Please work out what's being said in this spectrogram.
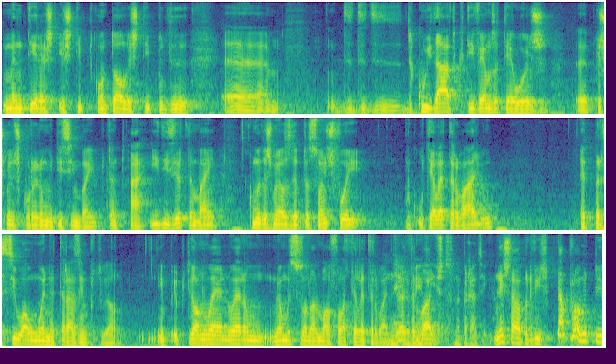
manter este, este tipo de controle, este tipo de. Uh, de, de, de, cuidado que tivemos até hoje, eh, porque as coisas correram muitíssimo bem. Portanto, ah, e dizer também que uma das maiores adaptações foi porque o teletrabalho apareceu há um ano atrás em Portugal. em Portugal não é, não, era não é uma situação normal falar de teletrabalho. Nem teletrabalho, era visto na prática. Nem estava previsto. Não, provavelmente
